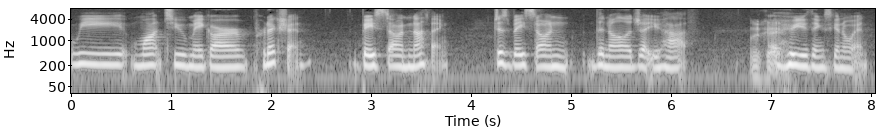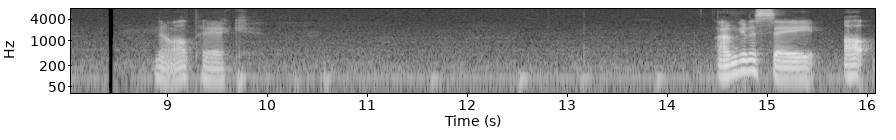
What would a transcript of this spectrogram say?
we want to make our prediction based on nothing, just based on the knowledge that you have. Okay. Who you think's gonna win? No, I'll pick. I'm gonna say I'll.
